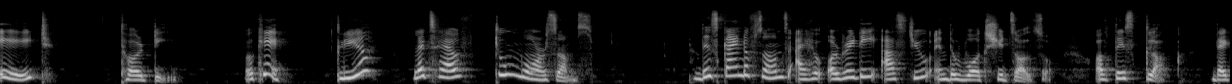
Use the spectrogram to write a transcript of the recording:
8 30. Okay, clear? Let's have two more sums. This kind of sums I have already asked you in the worksheets also of this clock that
